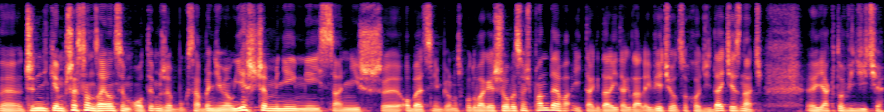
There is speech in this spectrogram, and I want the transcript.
e, czynnikiem przesądzającym o tym, że Buksa będzie miał jeszcze mniej miejsca niż e, obecnie, biorąc pod uwagę jeszcze obecność Pandewa i tak dalej, i tak dalej. Wiecie o co chodzi. Dajcie znać, jak to widzicie.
